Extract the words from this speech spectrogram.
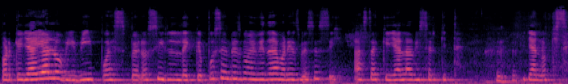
porque ya ya lo viví, pues, pero sí, le que puse en riesgo mi vida varias veces, sí, hasta que ya la vi cerquita. ya no quise.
